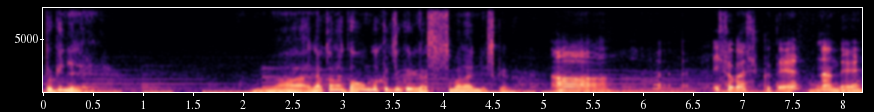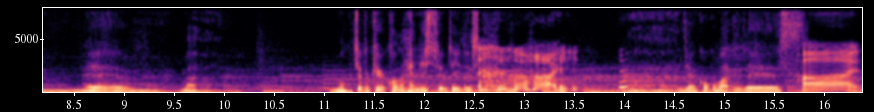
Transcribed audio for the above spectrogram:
時にねまあなかなか音楽作りが進まないんですけど。ああ。忙しくて？なんで？うんねうんまあもうちょっと今日この辺にしといていいですか、はい。じゃあここまでです。はーい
